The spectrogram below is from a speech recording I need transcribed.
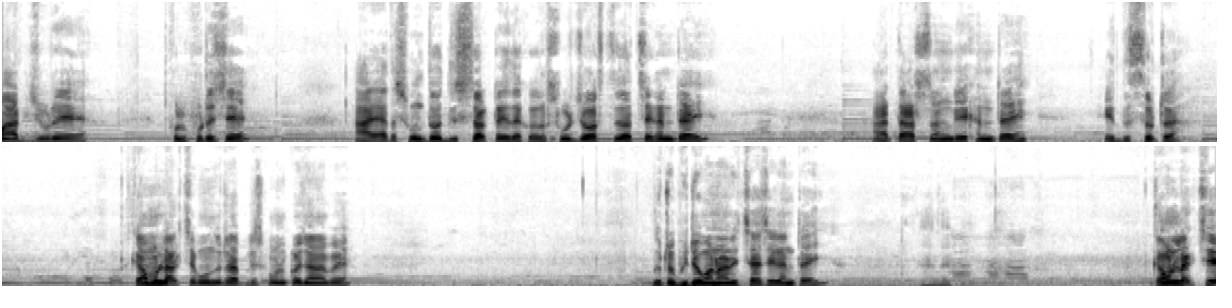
মাঠ জুড়ে ফুল ফুটেছে। আর এত সুন্দর দৃশ্য একটাই দেখো, সূর্য অস্ত যাচ্ছে এখানটায়। আর তার সঙ্গে এখানটায় এই দৃশ্যটা। কেমন লাগছে বন্ধুরা? প্লিজ কমেন্ট করে জানাবে। দুটো ভিডিও বানানোর ইচ্ছা আছে এখানটায়। কেমন লাগছে?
